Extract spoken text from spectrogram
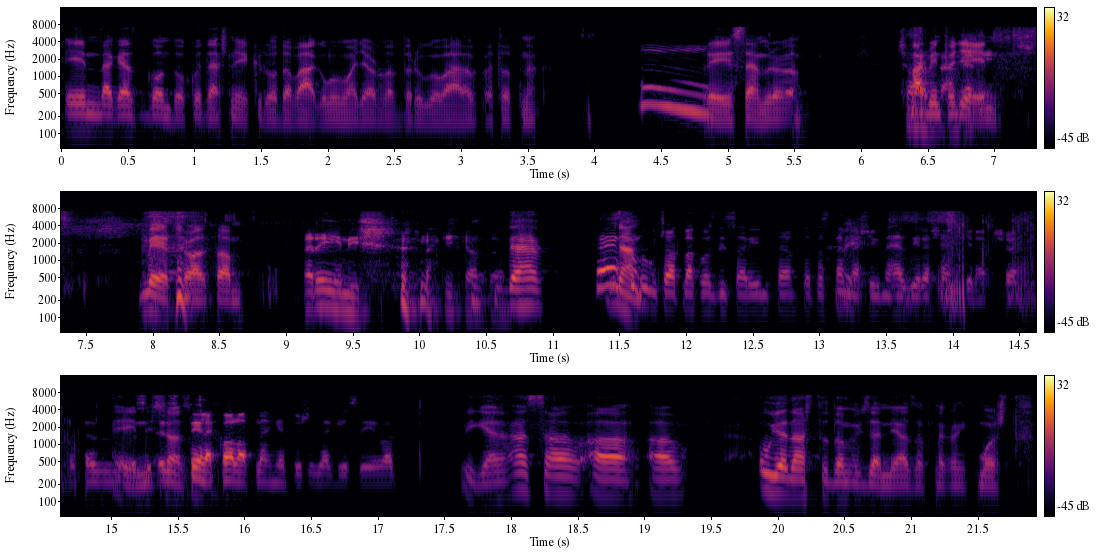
Én meg ezt gondolkodás nélkül odavágom a magyar labdarúgó válogatottnak. Hmm. Részemről. Csaltál Mármint, hogy én. Miért csaltam? Mert én is. Nekik De hát Ezt nem. tudunk csatlakozni szerintem, tehát ezt nem esik nehezére senkinek sem. Tehát ez, én is ez, ez az... tényleg alaplengetős az egész évad. Igen, az a, a, a, ugyanazt tudom üzenni azoknak, akik most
